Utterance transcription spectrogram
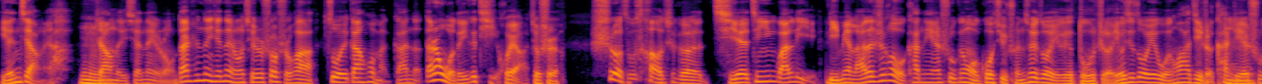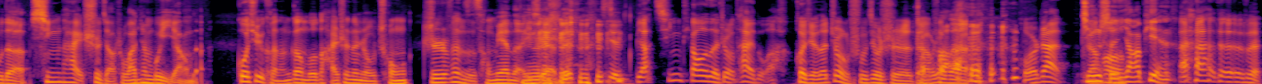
演讲呀嗯这样的一些内容。但是那些内容其实说实话，作为干货蛮干的。但是我的一个体会啊，就是。涉足到这个企业经营管理里面来了之后，我看那些书跟我过去纯粹作为一个读者，尤其作为一个文化记者看这些书的心态视角是完全不一样的。过去可能更多的还是那种从知识分子层面的 一些比较轻佻的这种态度啊，会觉得这种书就是对吧放在火车站 精神鸦片，哎，对对对，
